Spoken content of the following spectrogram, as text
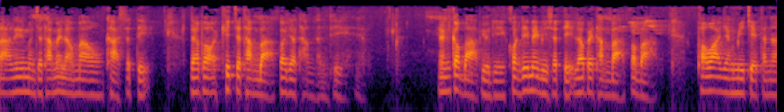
รานี้มันจะทำให้เราเมาขาดสติ แล้วพอคิดจะทำบาปก็จะทำทันทีงั้นก็บาปอยู่ดี คนที่ไม่มีสติแล้วไปทำบาปก็บาป เพราะว่ายังมีเจตนา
